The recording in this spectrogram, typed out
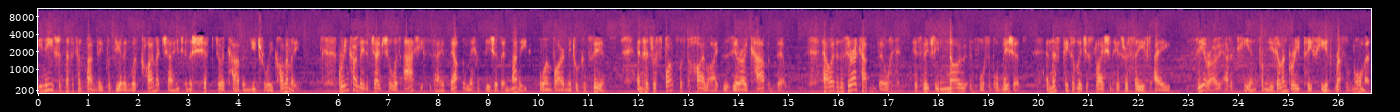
any significant funding for dealing with climate change and the shift to a carbon neutral economy? Green co-leader James Shaw was asked yesterday about the lack of measures and money for environmental concerns, and his response was to highlight the zero carbon bill. However, the zero carbon bill has virtually no enforceable measures, and this piece of legislation has received a zero out of 10 from New Zealand Greenpeace head Russell Norman.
